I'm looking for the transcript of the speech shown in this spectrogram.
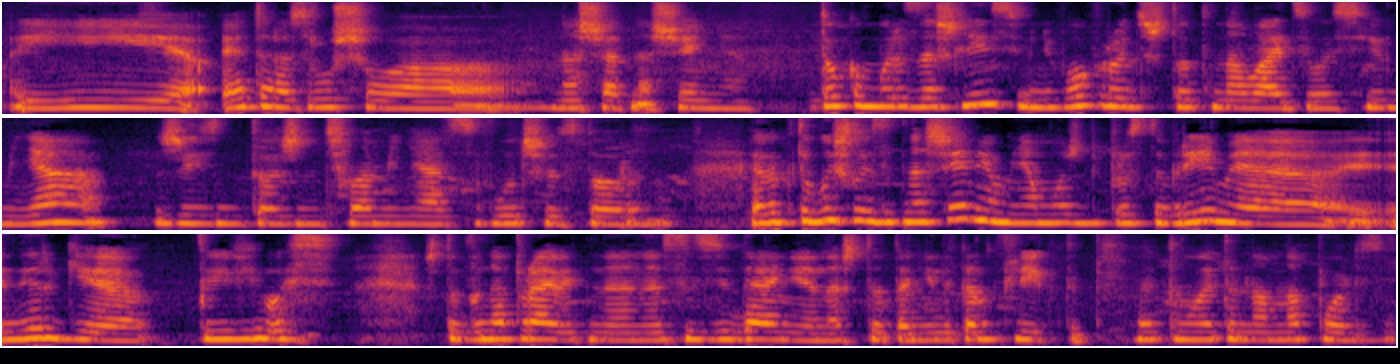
и это разрушило наши отношения. Только мы разошлись, у него вроде что-то наладилось, и у меня жизнь тоже начала меняться в лучшую сторону. Я как-то вышла из отношений, у меня, может быть, просто время, э, энергия появилась, чтобы направить на, на созидание, на что-то, а не на конфликты. Поэтому это нам на пользу.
